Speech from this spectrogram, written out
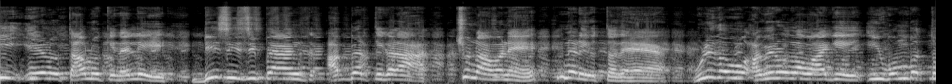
ಈ ಏಳು ತಾಲೂಕಿನಲ್ಲಿ ಡಿಸಿಸಿ ಬ್ಯಾಂಕ್ ಅಭ್ಯರ್ಥಿಗಳ ಚುನಾವಣೆ ನಡೆಯುತ್ತದೆ. ಉಳಿದವು ಅವಿರೋಧವಾಗಿ ಈ ಒಂಬತ್ತು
